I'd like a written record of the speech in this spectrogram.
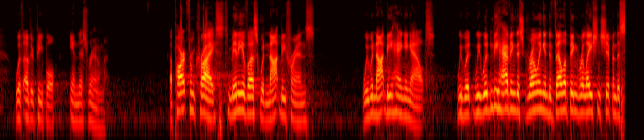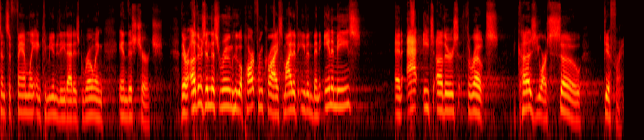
with other people in this room. Apart from Christ, many of us would not be friends. We would not be hanging out. We, would, we wouldn't be having this growing and developing relationship and the sense of family and community that is growing in this church. There are others in this room who, apart from Christ, might have even been enemies and at each other's throats because you are so different.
